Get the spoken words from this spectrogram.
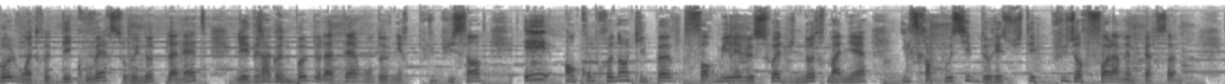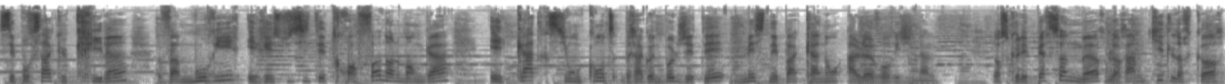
Ball vont être découvertes sur une autre planète, les Dragon Ball de la Terre vont devenir plus puissantes, et en comprenant qu'ils peuvent formuler le souhait d'une autre manière, il sera possible de ressusciter plusieurs fois la même personne. C'est pour ça que Krillin va mourir et ressusciter trois fois dans le manga, et quatre si on compte Dragon Ball GT, mais ce n'est pas canon à l'œuvre originale. Lorsque les personnes meurent, leur âme quitte leur corps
